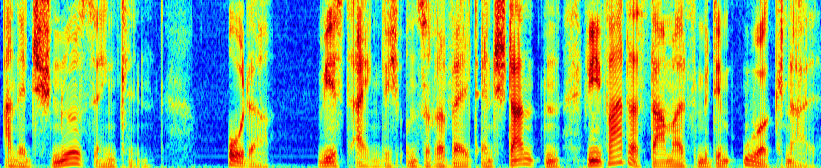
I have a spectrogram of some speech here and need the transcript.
an den Schnürsenkeln? Oder wie ist eigentlich unsere Welt entstanden? Wie war das damals mit dem Urknall?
